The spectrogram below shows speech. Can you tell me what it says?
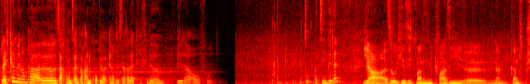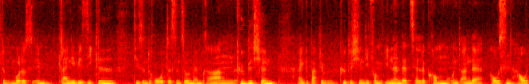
Vielleicht können wir noch ein paar äh, Sachen uns einfach angucken. Er hat jetzt ja relativ viele Bilder auf. So, was sehen wir denn? Ja, also hier sieht man quasi äh, in einem ganz bestimmten Modus eben kleine Vesikel, die sind rot, das sind so Membrankügelchen, eingepackte Kügelchen, die vom Innern der Zelle kommen und an der Außenhaut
